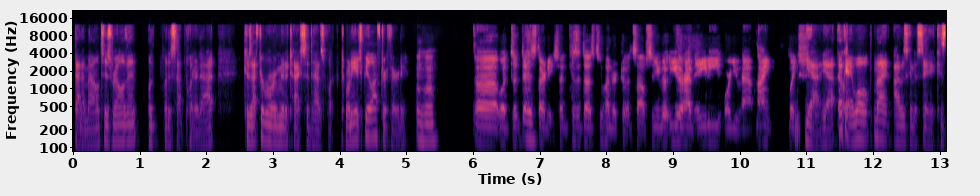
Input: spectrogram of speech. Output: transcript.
that amount is relevant. What what does that put it at? Because after Roaring Moon attacks, it has what 20 HP left or 30. Mm-hmm uh what it has 30 so because it does 200 to itself so you go, either have 80 or you have 90 which yeah yeah okay well my i was gonna say because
